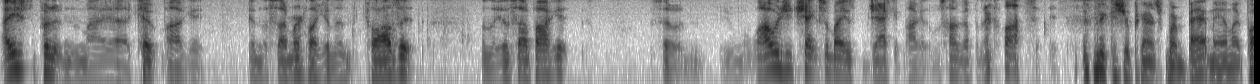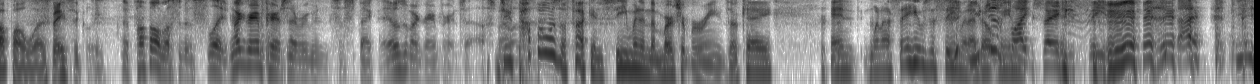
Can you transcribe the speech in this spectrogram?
I used to put it in my uh, coat pocket in the summer, like in the closet, in the inside pocket. So Why would you check somebody's jacket pocket that was hung up in their closet? because your parents weren't Batman like Papa was, basically. Uh, Papa must have been slick. My grandparents never even suspected. It was at my grandparents' house. Dude, Papa was a fucking seaman in the Merchant Marines, okay? And when I say he was a seaman, I don't just mean like saying semen. I- you,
